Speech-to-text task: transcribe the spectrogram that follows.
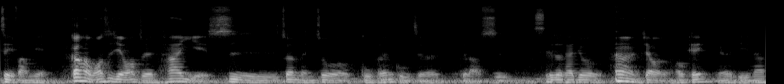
这方面。刚好王世杰王主任他也是专门做骨盆骨折的老师，所以说他就 叫我 OK 没问题。那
